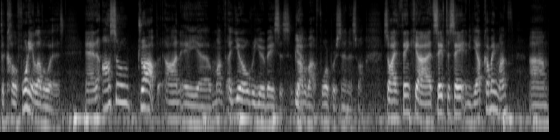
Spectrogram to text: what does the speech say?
the California level is, and it also drop on a uh, month, a year over year basis. Drop Yeah. about four percent as well. So I think uh, it's safe to say in the upcoming month, um,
